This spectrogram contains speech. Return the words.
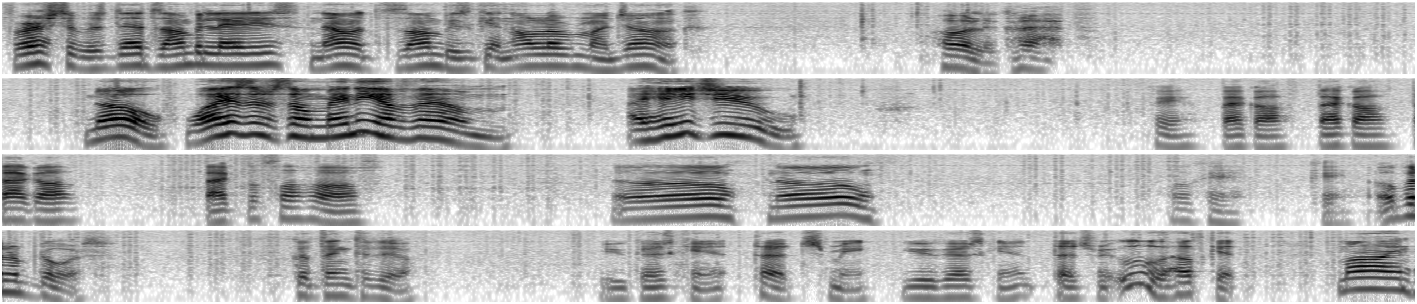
first it was dead zombie ladies, now it's zombies getting all over my junk. Holy crap. No, why is there so many of them? I hate you. Okay, back off, back off, back off. Back the fluff off. No, no. Okay, okay, open up doors. Good thing to do. You guys can't touch me. You guys can't touch me. Ooh, health kit. Mine.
